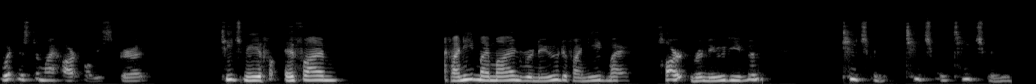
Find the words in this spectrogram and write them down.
witness to my heart, Holy Spirit. Teach me if, if I'm, if I need my mind renewed, if I need my heart renewed, even, teach me, teach me, teach me.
